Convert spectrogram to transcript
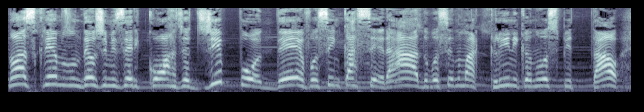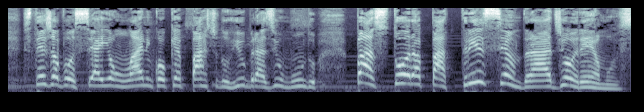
Nós cremos um Deus de misericórdia, de poder. Você encarcerado, você numa clínica, no hospital, esteja você aí online em qualquer parte do Rio, Brasil, mundo. Pastora Patrícia Andrade, oremos.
